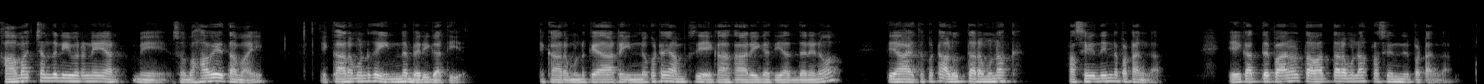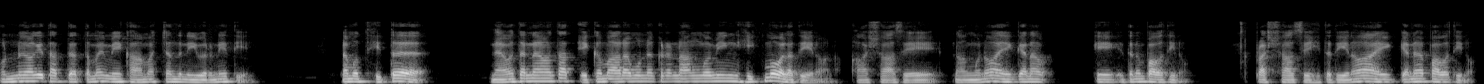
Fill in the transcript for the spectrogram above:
කාමච්ඡන්ද නීවරණයේ මේ ස්වභාවය තමයි එක අරමුණක ඉන්න බැරි ගතිය. එක අරමුණක යාට ඉන්නකොට යම්කිසි ඒකාකාරී ගතියක් දැනෙනවා. එයා එතකොට අලුත් අරමුණක් රස විඳින්න පටන් ගන්නවා. ඒකත් එපානොත් තවත් අරමුණක් රස විඳින්න පටන් ගන්නවා. ඔන්න ඔය වගේ තත්ත්වයක් තමයි මේ කාමච්ඡන්ද නීවරණේ තියෙන්නේ. නමුත් හිත නැවත නැවතත් එකම අරමුණකට නංවමින් හික්මවලා තියෙනවා. ආශ්වාසයේ නංවනවා ඒක ගැන ඒ එතනම පවතිනවා. ප්‍රශ්වාසයේ හිත තියෙනවා ඒක ගැන පවතිනවා.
